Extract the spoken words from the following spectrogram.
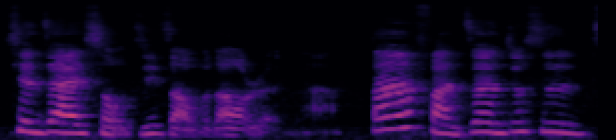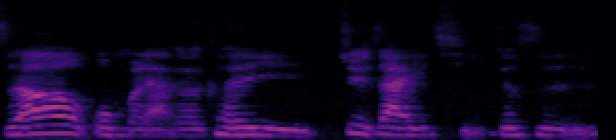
现在手机找不到人啊，当然反正就是只要我们两个可以聚在一起，就是。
